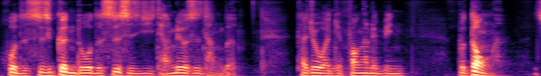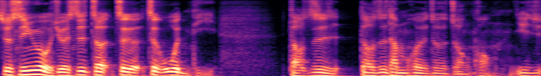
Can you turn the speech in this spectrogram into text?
或者是更多的四十几堂、六十堂的，他就完全放在那边不动了。就是因为我觉得是这这个这个问题导致导致他们会有这个状况，也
